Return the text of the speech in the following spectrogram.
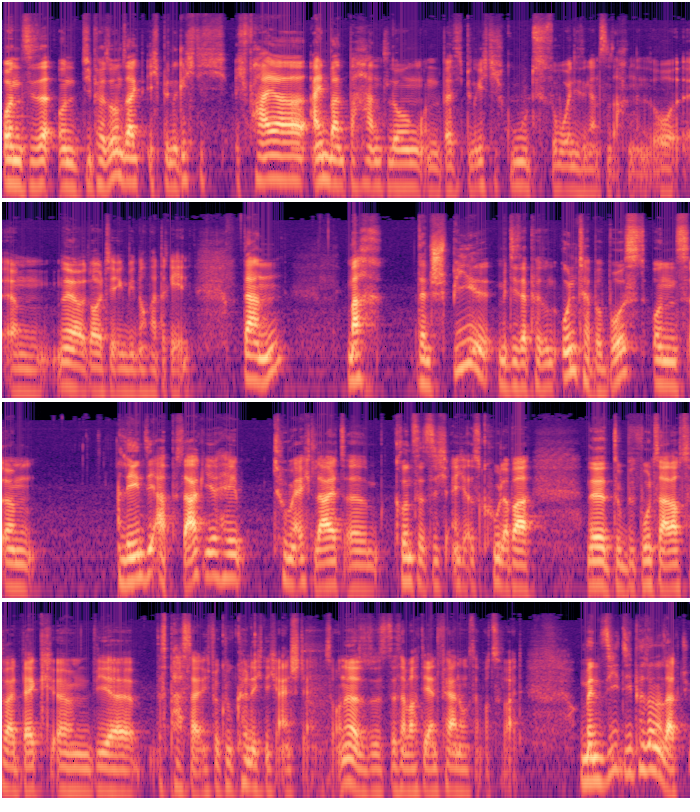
und, sie, und die Person sagt, ich bin richtig, ich feiere Einwandbehandlung und ich bin richtig gut so in diesen ganzen Sachen, so ähm, ne, Leute irgendwie nochmal drehen. Dann mach dein Spiel mit dieser Person unterbewusst und ähm, lehn sie ab. Sag ihr, hey, tut mir echt leid, äh, grundsätzlich eigentlich alles cool, aber ne, du wohnst einfach zu weit weg, ähm, wir, das passt halt nicht, wir können dich nicht einstellen. So, ne? Also das, ist einfach, die Entfernung ist einfach zu weit. Und wenn sie, die Person sagt,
